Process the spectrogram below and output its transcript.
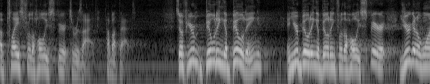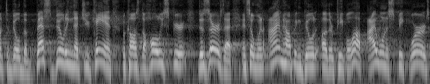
a place for the Holy Spirit to reside. How about that? So, if you're building a building, and you're building a building for the Holy Spirit, you're going to want to build the best building that you can because the Holy Spirit deserves that. And so when I'm helping build other people up, I want to speak words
